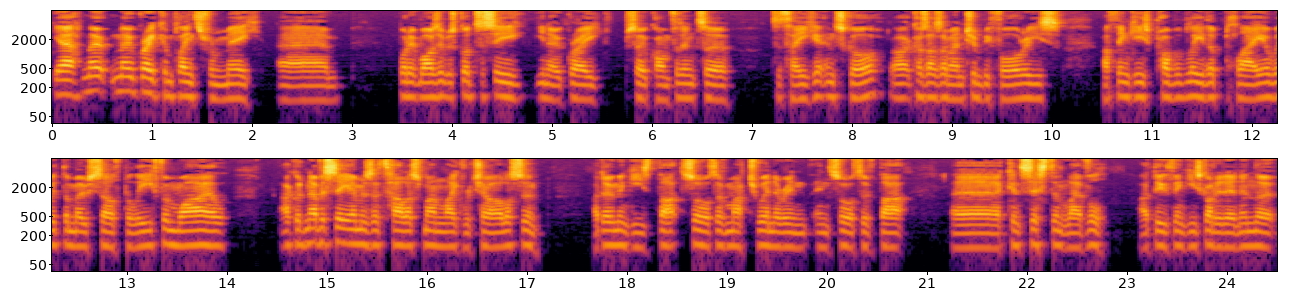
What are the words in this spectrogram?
yeah, no no great complaints from me. Um, but it was it was good to see you know Gray so confident to to take it and score because uh, as I mentioned before, he's I think he's probably the player with the most self belief, and while I could never see him as a talisman like Richarlison. I don't think he's that sort of match winner in, in sort of that uh, consistent level. I do think he's got it in, and that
